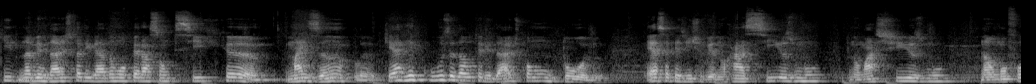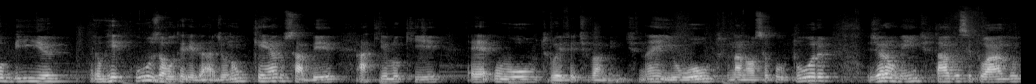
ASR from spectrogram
que na verdade está ligada a uma operação psíquica mais ampla, que é a recusa da alteridade como um todo. Essa que a gente vê no racismo, no machismo, na homofobia. Eu recuso a alteridade, eu não quero saber aquilo que é o outro efetivamente. Né? E o outro, na nossa cultura, geralmente estava situado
